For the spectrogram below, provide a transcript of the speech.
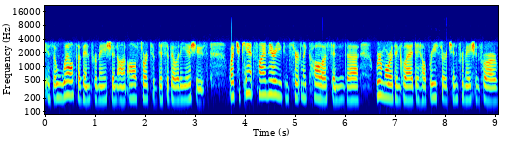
is a wealth of information on all sorts of disability issues. What you can't find there, you can certainly call us, and uh, we're more than glad to help research information for our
